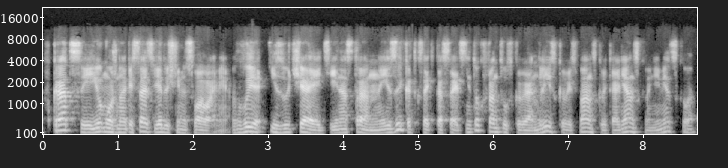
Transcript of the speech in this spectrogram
вкратце ее можно описать следующими словами. Вы изучаете иностранный язык, это, кстати, касается не только французского, английского, испанского, итальянского, немецкого.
